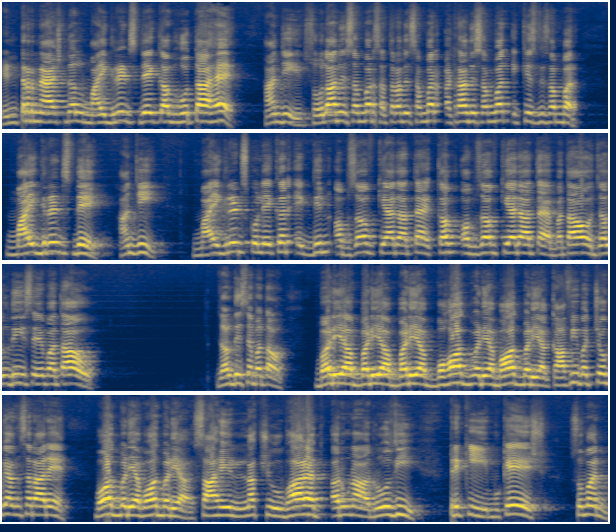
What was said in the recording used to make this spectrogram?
international migrants day कब होता है? हाँ जी 16 दिसंबर 17 दिसंबर 18 दिसंबर 21 दिसंबर। माइग्रेंट्स डे हाँ जी माइग्रेंट्स को लेकर एक दिन ऑब्ज़र्व किया जाता है। कब ऑब्ज़र्व किया जाता है? बताओ, जल्दी से बताओ। जल्दी से बताओ। बढ़िया बढ़िया बढ़िया, बहुत बढ़िया बहुत बढ़िया। काफ़ी बच्चों के आंसर आ रहे हैं। बहुत बढ़िया बहुत बढ़िया। साहिल नक्षु भारत, अरुणा, रोजी, ट्रिकी, मुकेश, सुमन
